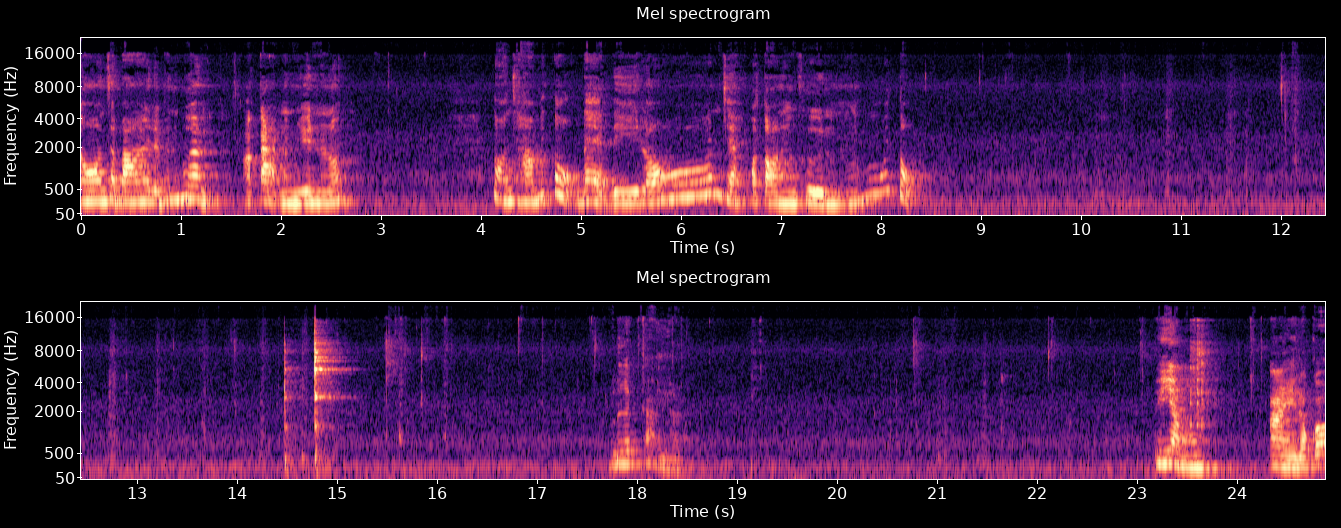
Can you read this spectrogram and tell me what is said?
นอนสบายเลยเพื่อนๆ อากาศมันเย็นเนาะตอนเช้าไม่ตกแดดดีร้อนจ้ะพอตอนกลางคืนโอ้ยตก เลือดไก่ค่ะ พี่ยังไอ แล้วก็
